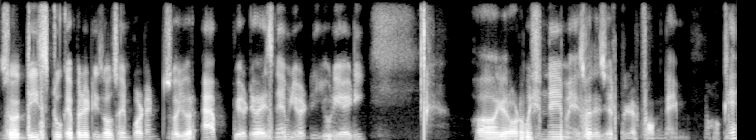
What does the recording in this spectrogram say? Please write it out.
So these two capabilities also important. So your app your device name your udid uh, your automation name as well as your platform name. Okay.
